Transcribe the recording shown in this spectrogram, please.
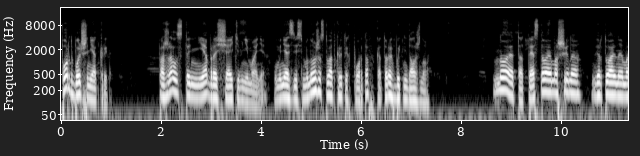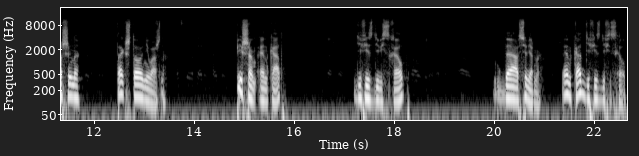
Порт больше не открыт. Пожалуйста, не обращайте внимания. У меня здесь множество открытых портов, которых быть не должно. Но это тестовая машина, виртуальная машина, так что неважно. Пишем ncat, дефис дефис help. Да, все верно. ncat дефис дефис help.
